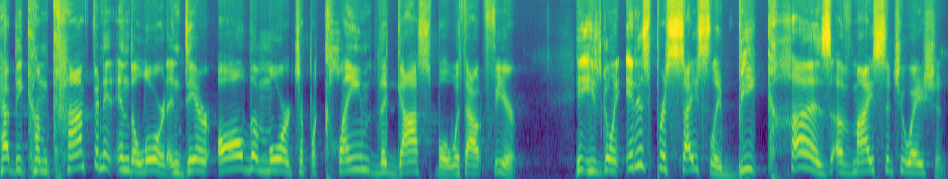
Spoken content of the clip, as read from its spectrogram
have become confident in the Lord and dare all the more to proclaim the gospel without fear. He's going, It is precisely because of my situation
